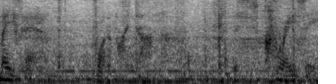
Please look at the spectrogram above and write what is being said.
Mayfair. What have I done? This is crazy.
